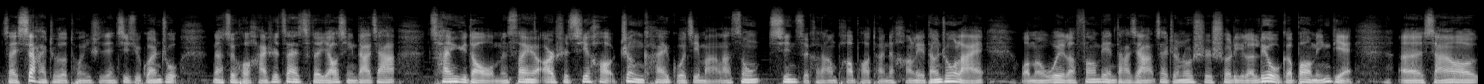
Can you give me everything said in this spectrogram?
在下一周的同一时间继续关注。那最后还是再次的邀请大家参与到我们三月二十七号正开国际马拉松亲子课堂跑跑团的行列当中来。我们为了方便大家，在郑州市设立了六个报名点，呃，想要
